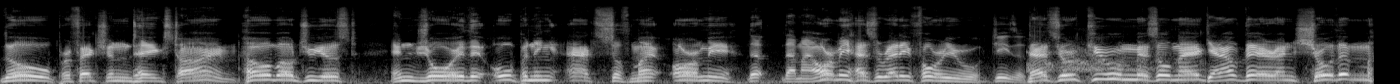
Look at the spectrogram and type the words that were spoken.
though perfection takes time. How about you just enjoy the opening acts of my army that, that my army has ready for you? Jesus. That's your cue, Missile Meg. Get out there and show them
